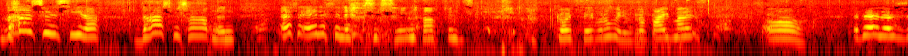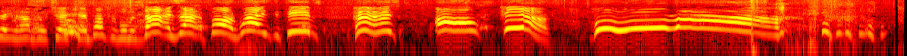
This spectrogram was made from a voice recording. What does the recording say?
that's who's here. That's what's happening. If anything else exciting happens, God's sake, we're only for five minutes. Oh, if anything else exciting happens, we'll check in. But for the moment, that is it for Where's the Teams Who's All Here. Hoorah!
